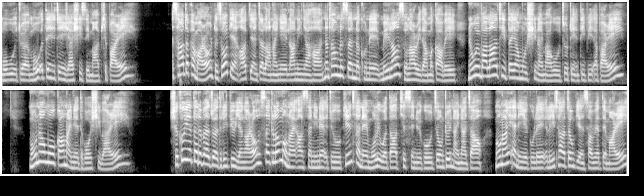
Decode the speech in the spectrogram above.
မိုးဦးအတွက်မိုးအသင့်အတင့်ရရှိစေမှာဖြစ်ပါတယ်။အခြားတစ်ဖက်မှာတော့တကြောပြန်အားပြန်တက်လာနိုင်တဲ့လာနီညာဟာ2022ခုနှစ်မေလဇွန်လတွေသာမကဘဲနိုဝင်ဘာလအထိတက်ရောက်မှုရှိနိုင်မှာကိုကြိုတင်အသိပေးအပ်ပါတယ်။မုန်းနှောင်းမိုးကောင်းနိုင်တဲ့သဘောရှိပါတယ်။ ယခုရက်သက်တစ်ပတ်အတွက်သတိပြုရန်ကတော့စိုက်ကလုန်းမုန်တိုင်းအာဆန်နီနဲ့အတူပြင်းထန်တဲ့မိုးလေဝသဖြစ်စဉ်တွေကိုကြုံတွေ့နိုင်တာကြောင့်မုန်တိုင်းအန္တရာယ်ကိုလည်းအလေးထားတုံ့ပြန်ဆောင်ရွက်တင်ပါတယ်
